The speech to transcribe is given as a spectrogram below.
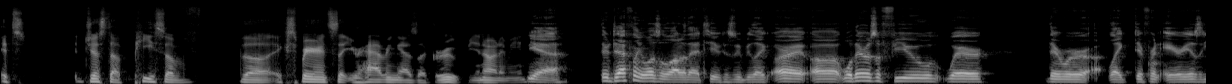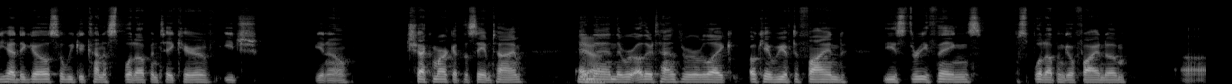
it's just a piece of the experience that you're having as a group. You know what I mean? Yeah, there definitely was a lot of that too. Because we'd be like, all right, uh, well, there was a few where there were uh, like different areas you had to go, so we could kind of split up and take care of each, you know, check mark at the same time. And Yeah. then there were other times where we were like, okay, we have to find these three things, split up and go find them. Uh,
